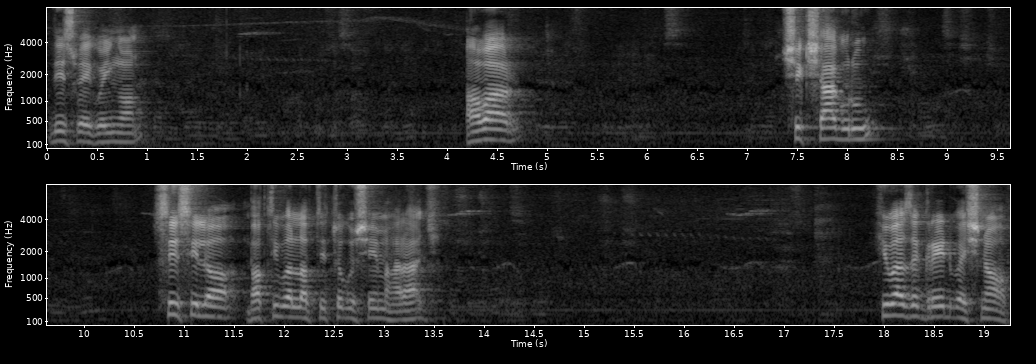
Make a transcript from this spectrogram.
This way going on. Our Shiksha Guru, Sri Srila Bhaktivallabh Goswami Maharaj, he was a great Vaishnava.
